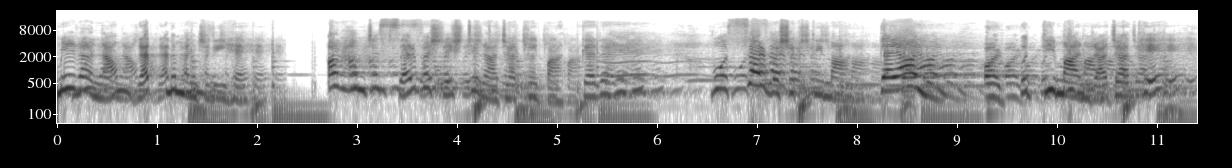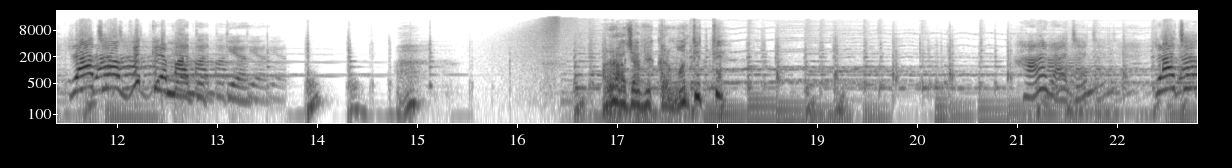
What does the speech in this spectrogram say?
मेरा नाम रत्न मंजरी है। और हम जिस सर्वश्रेष्ठ राजा की बात कर रहे हैं वो सर्वशक्तिमान दयालु और बुद्धिमान राजा थे राजा विक्रमादित्य। हाँ? राजा विक्रमादित्य? हाँ राजन। राजा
